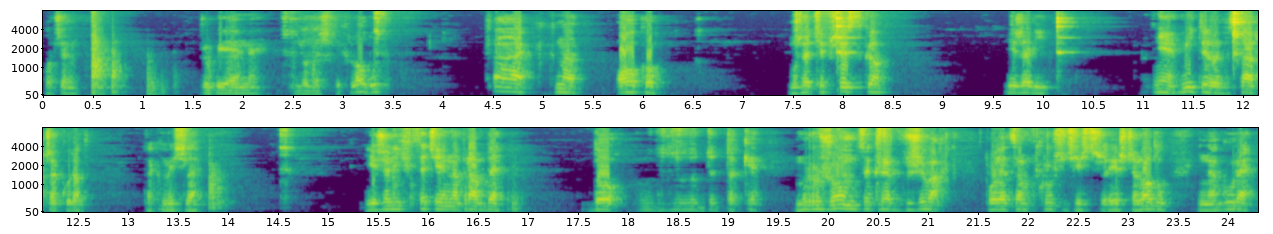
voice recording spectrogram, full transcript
po czym próbujemy dodać tych lodów. Tak, na oko. Możecie wszystko. Jeżeli nie, mi tyle wystarczy akurat. Tak myślę. Jeżeli chcecie naprawdę do, do, do takie mrożące krew w żyłach, polecam wkruszyć jeszcze, jeszcze lodu i na górę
